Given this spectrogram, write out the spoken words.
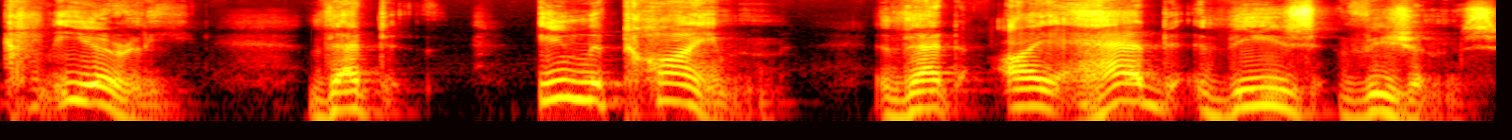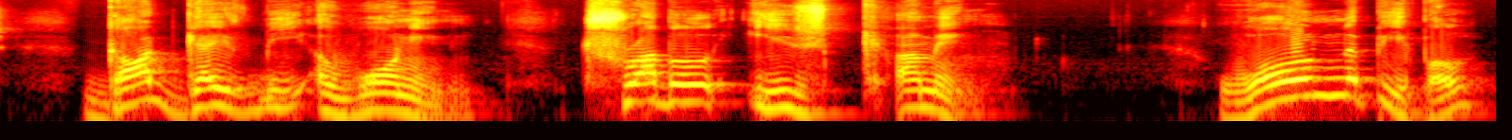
clearly that in the time that I had these visions, God gave me a warning trouble is coming. Warn the people,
